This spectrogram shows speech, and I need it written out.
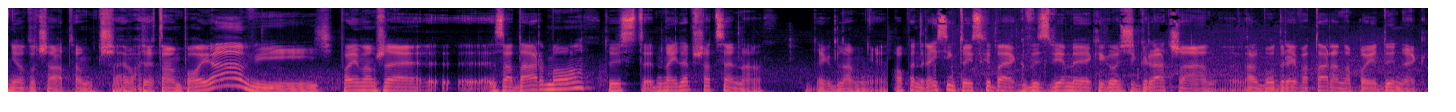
Nie no to trzeba tam, trzeba się tam pojawić. Powiem wam, że e, za darmo to jest najlepsza cena. Jak dla mnie. Open Racing to jest chyba jak wyzwiemy jakiegoś gracza albo Drivatara na pojedynek.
